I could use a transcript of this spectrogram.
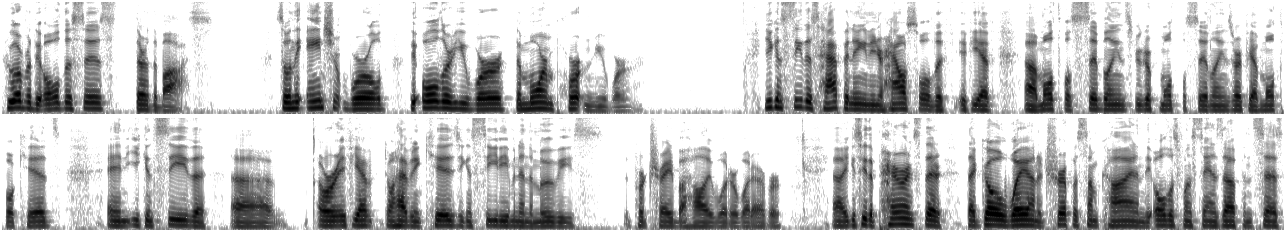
whoever the oldest is, they're the boss. So in the ancient world, the older you were, the more important you were. You can see this happening in your household if, if you have uh, multiple siblings, if you grew up multiple siblings, or if you have multiple kids. And you can see the, uh, or if you have, don't have any kids, you can see it even in the movies portrayed by Hollywood or whatever. Uh, you can see the parents that, that go away on a trip of some kind, and the oldest one stands up and says,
